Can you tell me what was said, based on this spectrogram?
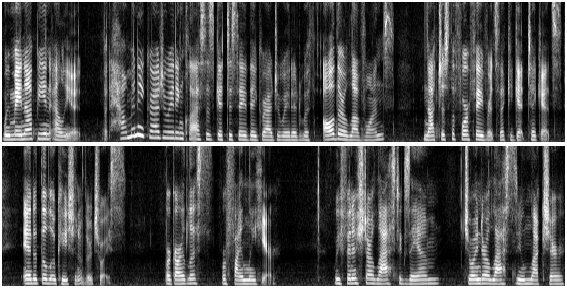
We may not be in Elliott, but how many graduating classes get to say they graduated with all their loved ones, not just the four favorites that could get tickets, and at the location of their choice? Regardless, we're finally here. We finished our last exam, joined our last Zoom lecture,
